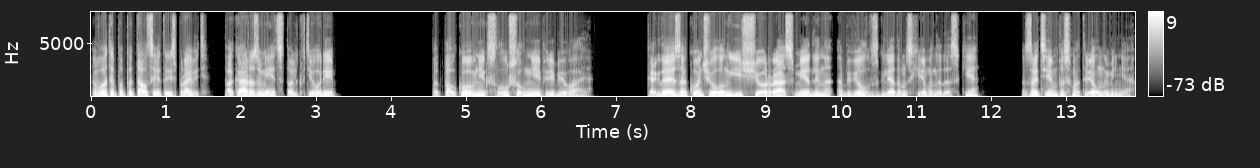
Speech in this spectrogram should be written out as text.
Вот и попытался это исправить. Пока, разумеется, только в теории. Подполковник слушал, не перебивая. Когда я закончил, он еще раз медленно обвел взглядом схемы на доске, затем посмотрел на меня.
